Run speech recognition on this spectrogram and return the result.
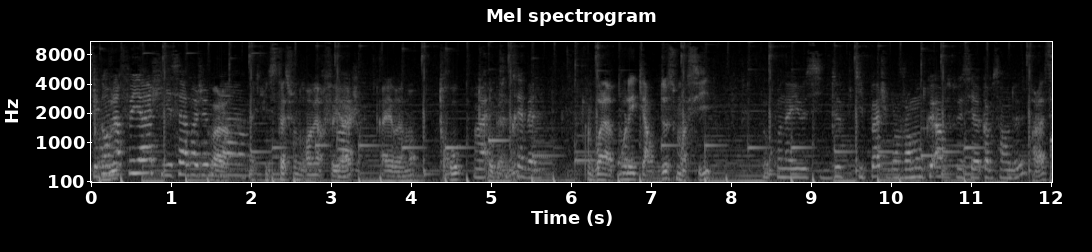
C'est grand-mère feuillage qui dit ça, moi j'aime Voilà, bien. avec une citation de grand-mère feuillage. Elle est vraiment trop Ouais, trop belle. très belle. Voilà pour les cartes de ce mois-ci. Donc on a eu aussi deux petits patchs. Bon, j'en montre que un parce que c'est comme ça en deux. Voilà, c'est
